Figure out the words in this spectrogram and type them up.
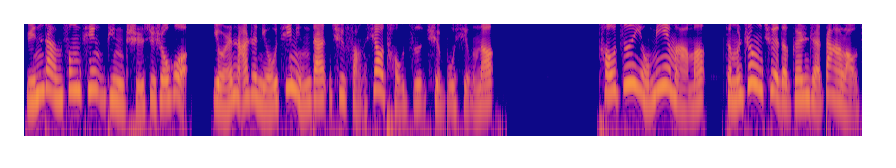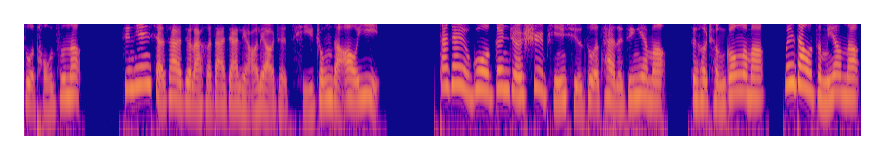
云淡风轻，并持续收获？有人拿着牛基名单去仿效投资却不行呢？投资有密码吗？怎么正确的跟着大佬做投资呢？今天小夏就来和大家聊聊这其中的奥义。大家有过跟着视频学做菜的经验吗？最后成功了吗？味道怎么样呢？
